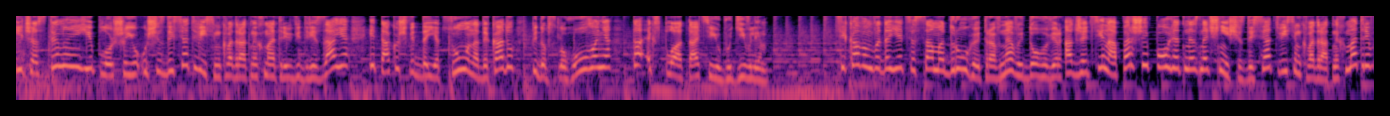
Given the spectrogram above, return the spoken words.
і частину її площею у 68 квадратних метрів відрізає і також віддає ЦУМу на декаду під обслуговування та експлуатацію будівлі. Цікавим видається саме другий травневий договір, адже ці на перший погляд незначні 68 квадратних метрів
